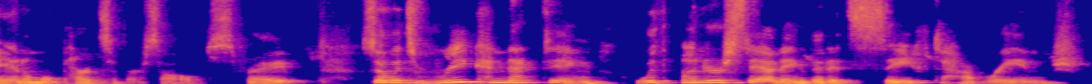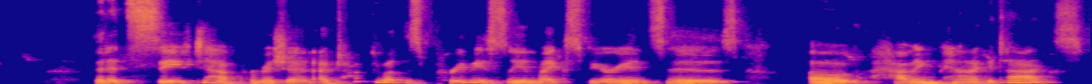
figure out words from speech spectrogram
animal parts of ourselves, right? So it's reconnecting with understanding that it's safe to have range, that it's safe to have permission. I've talked about this previously in my experiences of having panic attacks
